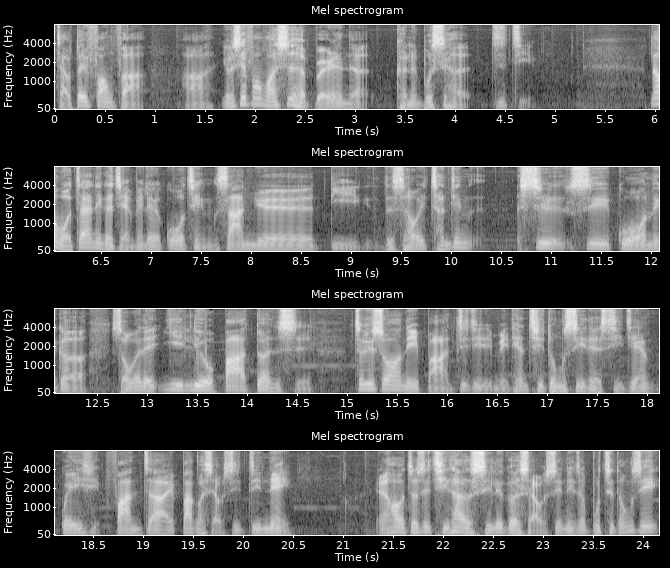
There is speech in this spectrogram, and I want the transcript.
找对方法啊。有些方法适合别人的。可能不适合自己。那我在那个减肥的过程，三月底的时候，曾经试试过那个所谓的“一六八断食”，就是说你把自己每天吃东西的时间规范在八个小时之内，然后就是其他的十六个小时你就不吃东西。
